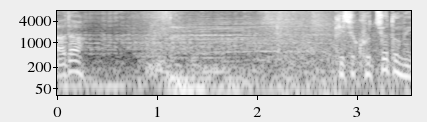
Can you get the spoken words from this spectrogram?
দাদা। কিছু খুঁজছো তুমি?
